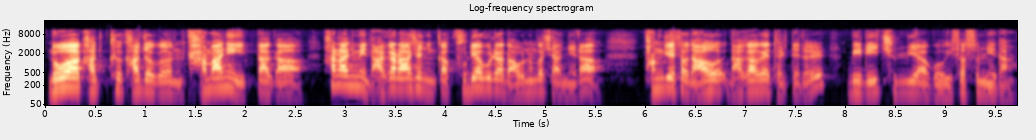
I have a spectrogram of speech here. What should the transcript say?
노아 가, 그 가족은 가만히 있다가 하나님이 나가라 하시니까 부랴부랴 나오는 것이 아니라 방주에서 나가게 될 때를 미리 준비하고 있었습니다.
